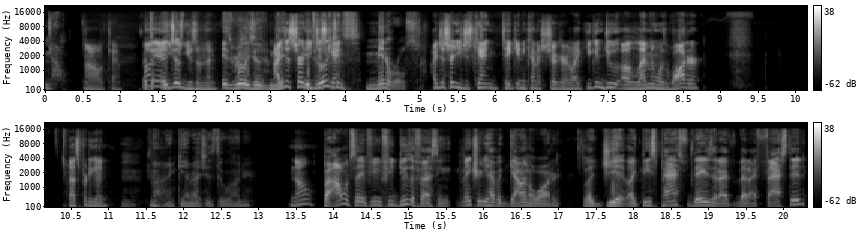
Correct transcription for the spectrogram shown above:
No, Oh, okay. It's- oh yeah, you just- can use them then. it's really just. I just heard you just really can't- just minerals. I just heard you just can't take any kind of sugar. Like you can do a lemon with water. That's pretty good. Mm. No, I can't. I just do water. No, But I would say if you if you do the fasting, make sure you have a gallon of water. Legit, like these past days that I that I fasted,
